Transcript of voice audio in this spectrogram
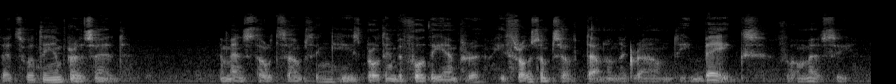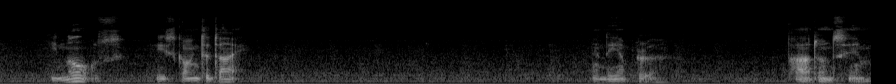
That's what the Emperor said. A man stole something, he's brought in before the Emperor, he throws himself down on the ground, he begs for mercy. He knows he's going to die. And the Emperor pardons him.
